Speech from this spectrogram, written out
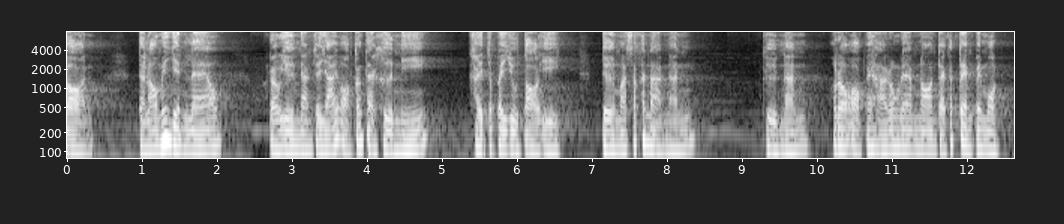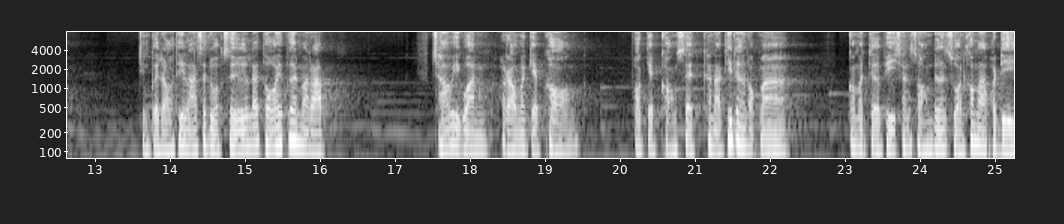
ก่อน แต่เราไม่เย็นแล้ว เรายืนยันจะย้ายออกตั้งแต่คืนนี้ ใครจะไปอยู่ต่ออีก เจอมาสักขนาดนั้น คืนนั้นเราออกไปหาโรงแรมนอนแต่ก็เต็มไปหมด จึงไปรอที่ร้านสะดวกซื้อและโทรให้เพื่อนมารับ เช้าอีกวันเรามาเก็บของ พอเก็บของเสร็จขณะที่เดินออกมา ก็มาเจอพี่ชั้นสองเดินสวนเข้ามาพอดี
